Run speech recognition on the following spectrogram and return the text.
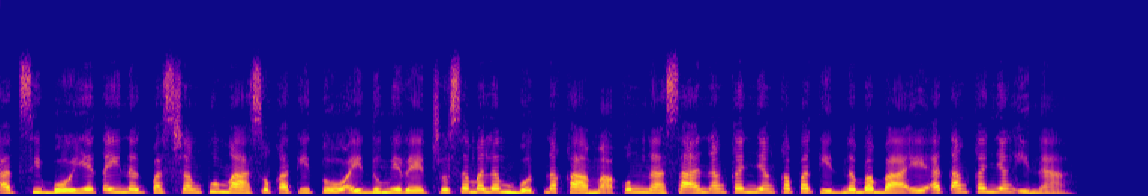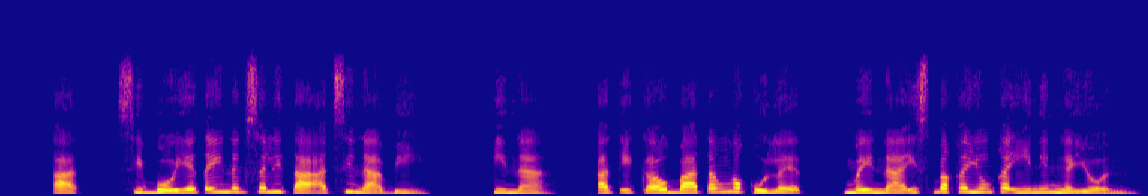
At si Boyet ay nagpas siyang pumasok at ito ay dumiretso sa malambot na kama kung nasaan ang kanyang kapatid na babae at ang kanyang ina. At, si Boyet ay nagsalita at sinabi, Ina, at ikaw batang makulit, may nais ba kayong kainin ngayon?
